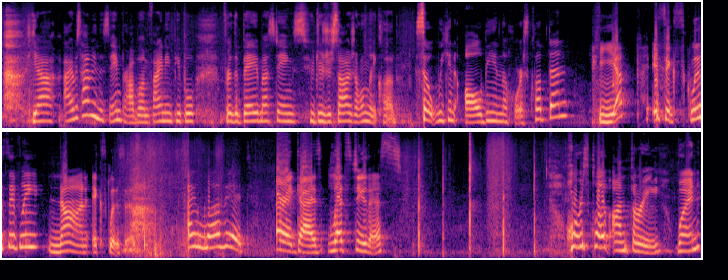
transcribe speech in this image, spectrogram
Yeah, I was having the same problem finding people for the Bay Mustangs Who Do Dressage Only Club. So we can all be in the horse club then? Yep, it's exclusively non-exclusive. I love it. All right, guys, let's do this. Horse Club on three. One,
